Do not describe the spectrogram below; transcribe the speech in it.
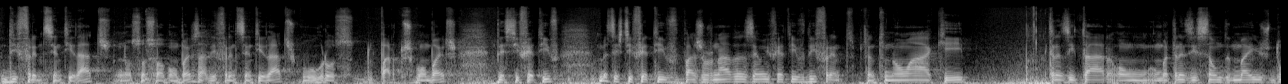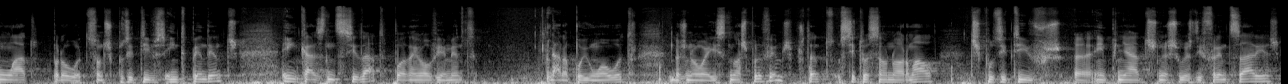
diferentes entidades, não são só bombeiros, há diferentes entidades, o grosso de parte dos bombeiros, desse efetivo, mas este efetivo para as jornadas é um efetivo diferente, portanto não há aqui transitar um, uma transição de meios de um lado para o outro. São dispositivos independentes, em caso de necessidade, podem obviamente dar apoio um ao outro, mas não é isso que nós prevemos. Portanto, situação normal, dispositivos uh, empenhados nas suas diferentes áreas,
